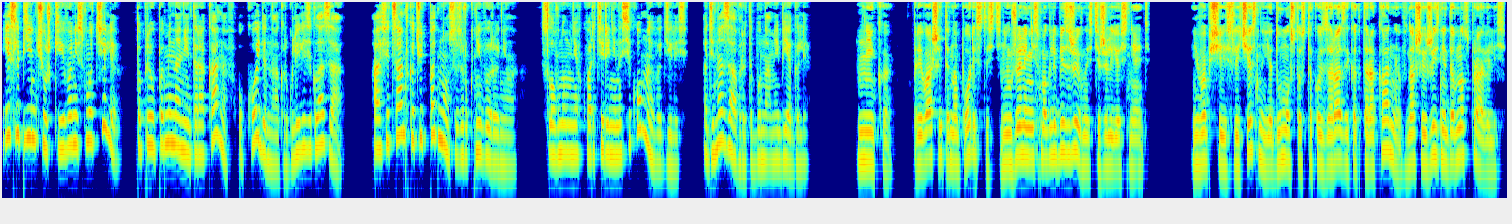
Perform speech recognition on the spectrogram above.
Если пьянчушки его не смутили, то при упоминании тараканов у Койдена округлились глаза, а официантка чуть поднос из рук не выронила, словно у меня в квартире не насекомые водились, а динозавры табунами бегали. Ника, при вашей-то напористости неужели не смогли без живности жилье снять? И вообще, если честно, я думал, что с такой заразой, как тараканы, в нашей жизни давно справились.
